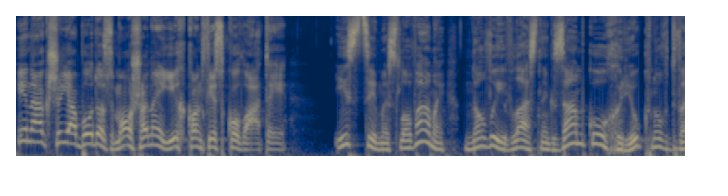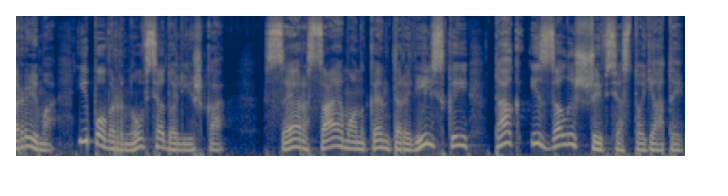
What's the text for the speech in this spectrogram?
інакше я буду змушений їх конфіскувати. І з цими словами новий власник замку грюкнув дверима і повернувся до ліжка. Сер Саймон Кентервільський так і залишився стояти,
